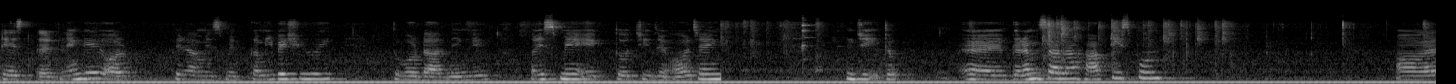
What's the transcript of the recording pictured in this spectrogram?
टेस्ट कर लेंगे और फिर हम इसमें कमी बेशी हुई तो वो डाल देंगे और इसमें एक दो तो चीज़ें और जाएँगी। जी तो गरम मसाला हाफ़ टी स्पून और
